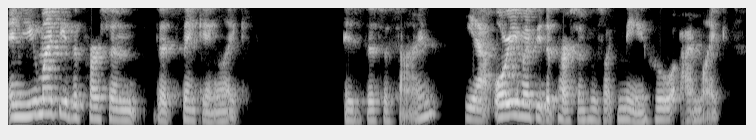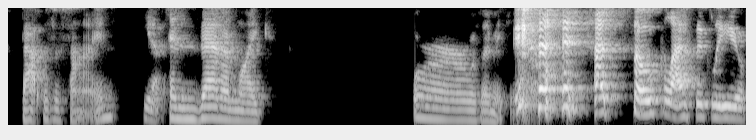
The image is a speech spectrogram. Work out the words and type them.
And you might be the person that's thinking like, is this a sign? yeah Or you might be the person who's like me, who I'm like, that was a sign. yes And then I'm like, was I making that's so classically you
